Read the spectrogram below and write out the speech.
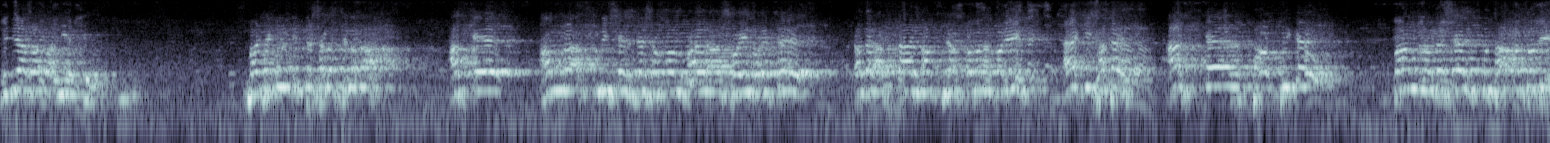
নিজেরা বানিয়েছে মাঠে কোনো নির্দেশনা ছিল না। আজকে আমরা পুলিশের যে সকল ভাইরা শহীদ হয়েছে তাদের আত্মার মাফিয়া কামনা করি। একই সাথে আজকের পর থেকে বাংলাদেশের কোথাও যদি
